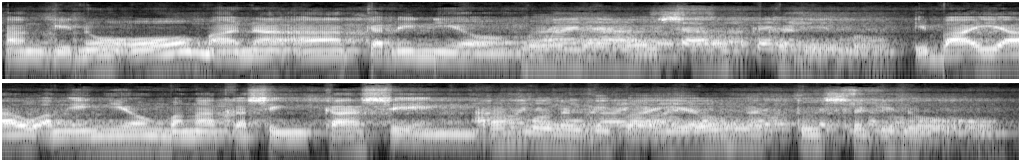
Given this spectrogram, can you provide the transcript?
ang Ginoo manaa kaninyo Manaw sa kanimo. ibayaw ang inyong mga kasing-kasing Amo nang gibayaw ngadto sa Ginoo.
